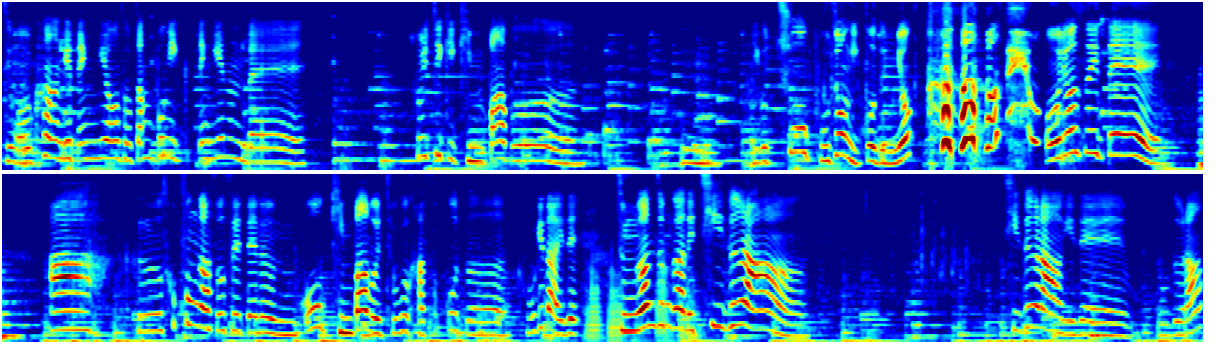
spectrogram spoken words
지금 얼큰한 게 땡겨서 짬뽕이 땡기는데 솔직히 김밥은 음 이거 추억 보정 있거든요. 어렸을 때 아, 그 소풍 갔었을 때는 꼭 김밥을 두고 갔었거든. 거기다 이제 중간중간에 치즈랑 치즈랑 이제 뭐더라?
